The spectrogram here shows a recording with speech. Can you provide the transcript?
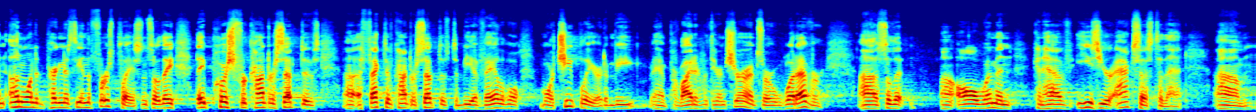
an unwanted pregnancy in the first place. And so they, they push for contraceptives, uh, effective contraceptives to be available more cheaply or to be uh, provided with your insurance or whatever, uh, so that uh, all women can have easier access to that. Um,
